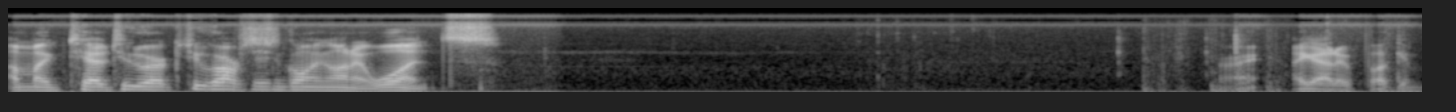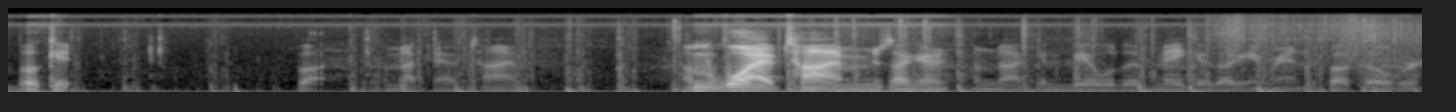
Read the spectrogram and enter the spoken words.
I'm like to have two two conversations going on at once. All right, I gotta fucking book it. Fuck, I'm not gonna have time. I'm well, I have time. I'm just not gonna. I'm not gonna be able to make it without getting ran the fuck over.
